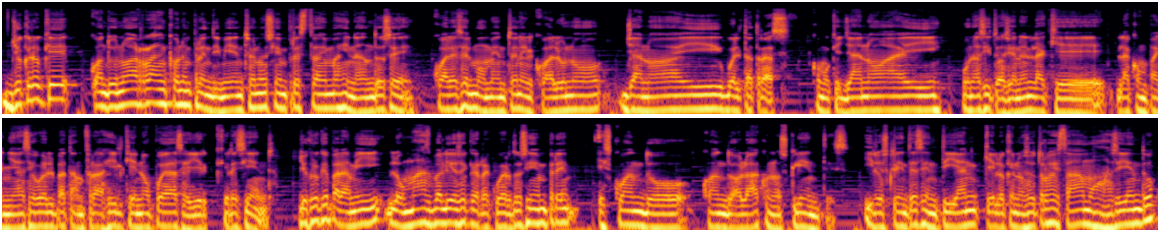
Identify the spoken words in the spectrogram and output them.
Yo creo que cuando uno arranca un emprendimiento uno siempre está imaginándose cuál es el momento en el cual uno ya no hay vuelta atrás como que ya no hay una situación en la que la compañía se vuelva tan frágil que no pueda seguir creciendo. Yo creo que para mí lo más valioso que recuerdo siempre es cuando, cuando hablaba con los clientes y los clientes sentían que lo que nosotros estábamos haciendo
